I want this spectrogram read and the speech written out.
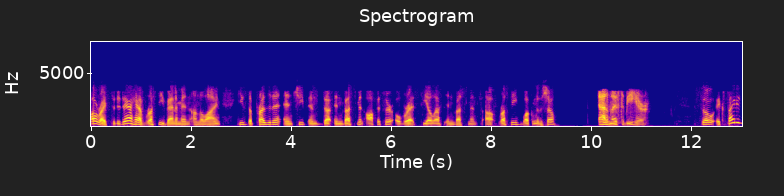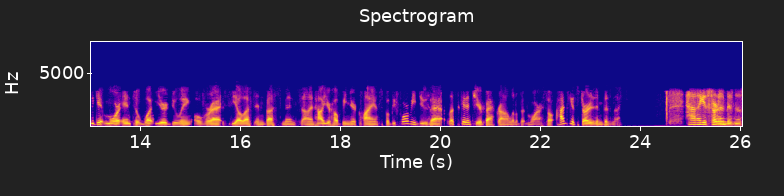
All right, so today I have Rusty Vanneman on the line. He's the President and Chief Investment Officer over at CLS Investments. Uh, Rusty, welcome to the show. Adam, nice to be here. So excited to get more into what you're doing over at CLS Investments uh, and how you're helping your clients. But before we do that, let's get into your background a little bit more. So, how did you get started in business? How did I get started in business?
